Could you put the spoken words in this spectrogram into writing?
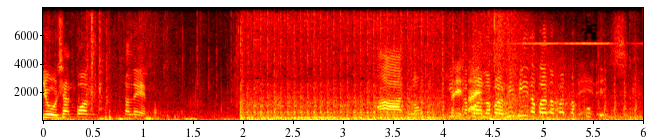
อยู่ชั้นบนทะเลอ่าลงระเบิดระเบิดพี่พี่ระเบิดระเบิดระเบิด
